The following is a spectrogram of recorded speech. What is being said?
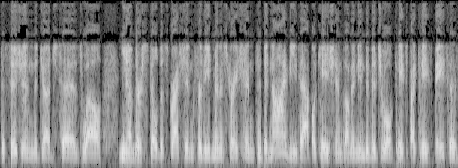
decision, the judge says, well, you know, there's still discretion for the administration to deny these applications on an individual case-by-case basis.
